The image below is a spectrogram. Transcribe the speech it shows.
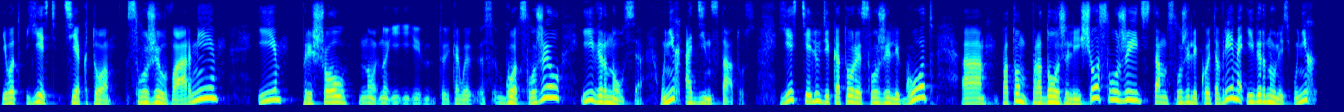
И вот есть те, кто служил в армии и пришел, ну, ну и, и, и как бы год служил и вернулся. У них один статус. Есть те люди, которые служили год, а потом продолжили еще служить, там служили какое-то время и вернулись. У них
